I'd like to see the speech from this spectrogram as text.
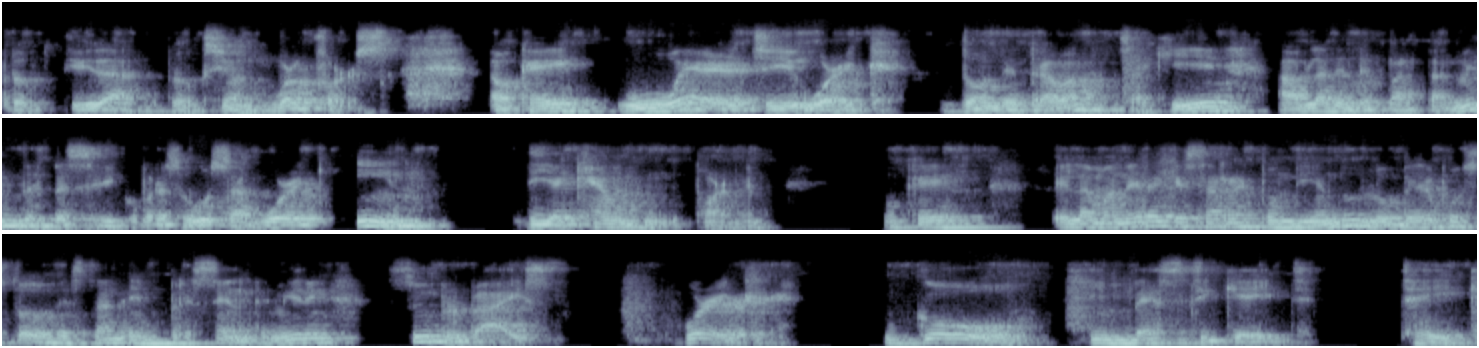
productividad, producción, workforce. Ok, where do you work? ¿Dónde trabajas? Aquí habla del departamento específico, por eso usa work in the accounting department. Ok, en la manera que está respondiendo, los verbos todos están en presente. Miren, supervise, work, go, investigate, take.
